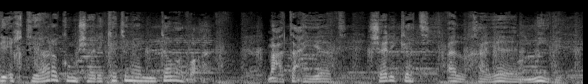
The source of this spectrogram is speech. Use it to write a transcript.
لاختياركم شركتنا المتواضعة. مع تحيات شركة الخيال ميديا.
